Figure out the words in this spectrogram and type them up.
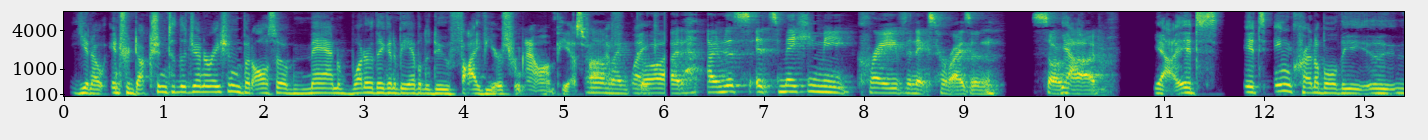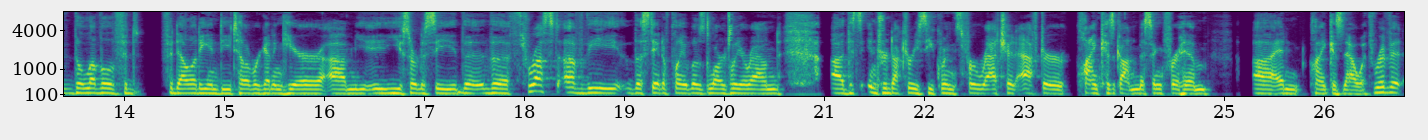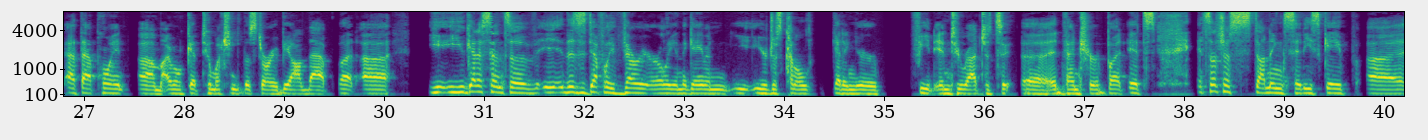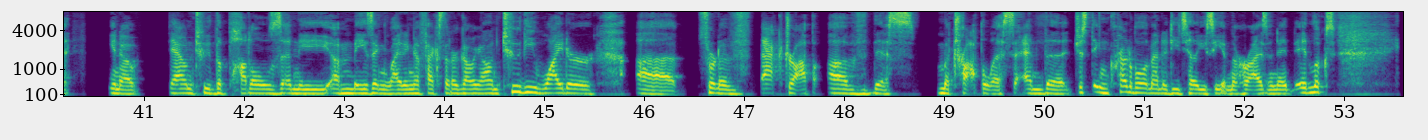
you know introduction to the generation but also man what are they going to be able to do five years from now on ps5 oh my like, god. I'm just it's making me crave the next horizon so yeah, hard. Yeah it's it's incredible the uh, the level of fidelity and detail we're getting here. Um, you, you, sort of see the the thrust of the the state of play was largely around uh, this introductory sequence for ratchet after clank has gone missing for him uh, and Clank is now with Rivet at that point. Um, I won't get too much into the story beyond that, but uh, you, you, get a sense of this is definitely very early in the game, and you're just kind of getting your feet into Ratchet's uh, adventure. But it's it's such a stunning cityscape. Uh, you know, down to the puddles and the amazing lighting effects that are going on, to the wider uh, sort of backdrop of this metropolis and the just incredible amount of detail you see in the horizon. It, it looks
